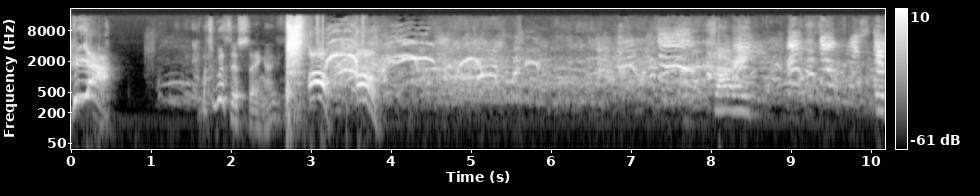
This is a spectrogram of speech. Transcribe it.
Yeah! What's with this thing? I... Oh! Oh! Sorry. It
